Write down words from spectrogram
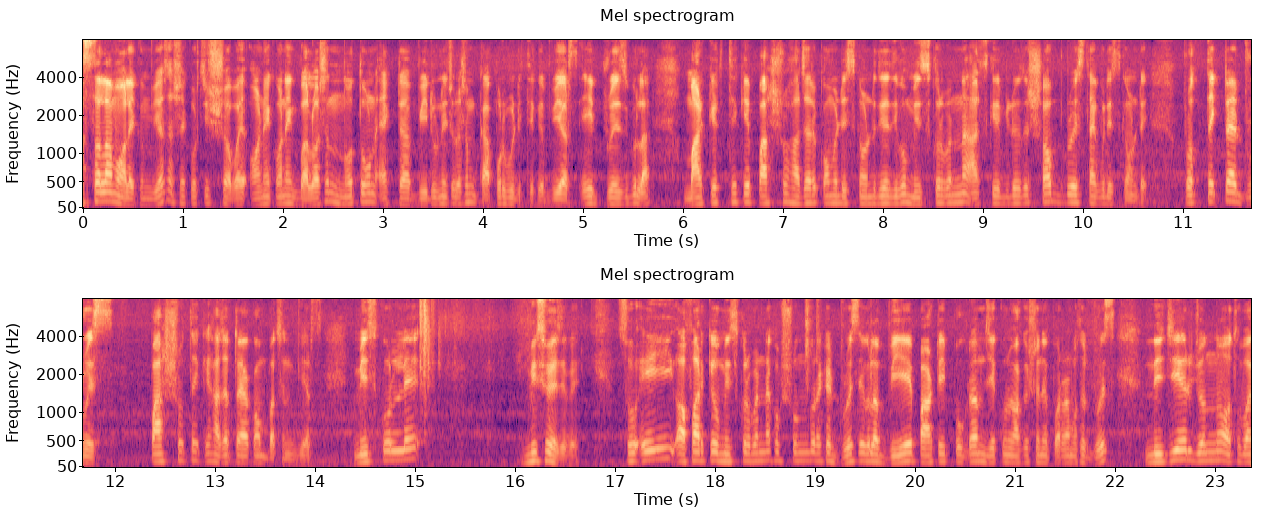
আসসালামু আলাইকুম বিয়াস আশা করছি সবাই অনেক অনেক ভালো আছেন। নতুন একটা ভিডিও নিয়ে চলে আসলাম কাপড় বিডি থেকে। বিয়ার্স এই ড্রেসগুলো মার্কেট থেকে পাঁচশো হাজার কমে ডিসকাউন্ট দিয়ে দিব মিস করবেন না। আজকের ভিডিওতে সব ড্রেস থাকবে ডিসকাউন্টে প্রত্যেকটা ড্রেস পাঁচশো থেকে হাজার টাকা কম পাচ্ছেন বিয়ার্স মিস করলে মিস হয়ে যাবে। সো এই অফার কেউ মিস করবেন না। খুব সুন্দর একটা ড্রেস এগুলো বিয়ে পার্টি প্রোগ্রাম যে কোনো অকেশনে পরার মতো ড্রেস নিজের জন্য অথবা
